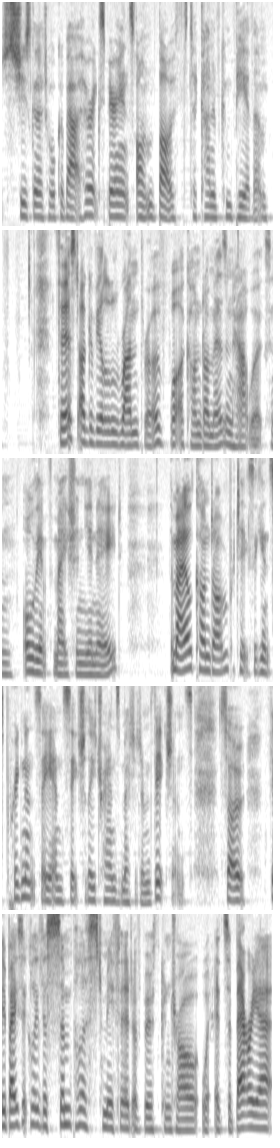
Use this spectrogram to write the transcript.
she's going to talk about her experience on both to kind of compare them. First, I'll give you a little run through of what a condom is and how it works and all the information you need. The male condom protects against pregnancy and sexually transmitted infections. So they're basically the simplest method of birth control. It's a barrier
